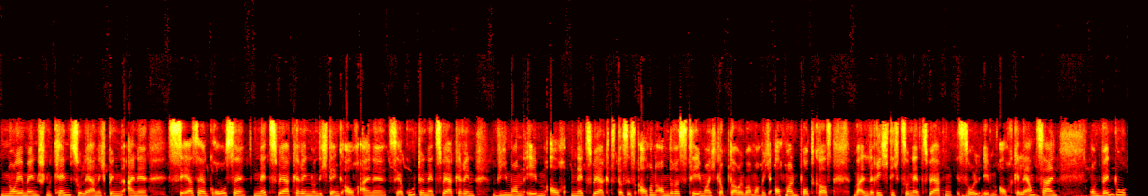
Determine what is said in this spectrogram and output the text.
neue Menschen kennenzulernen. Ich bin eine sehr, sehr große Netzwerkerin und ich denke auch eine sehr gute Netzwerkerin. Wie man eben auch netzwerkt, das ist auch ein anderes Thema. Ich glaube, darüber mache ich auch mal einen Podcast, weil richtig zu netzwerken soll eben auch gelernt sein. Und wenn du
